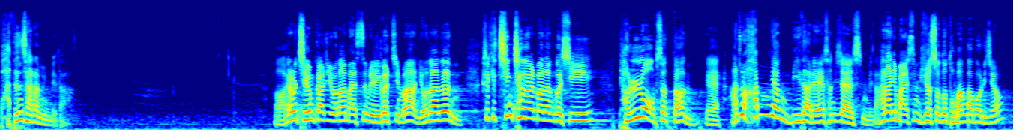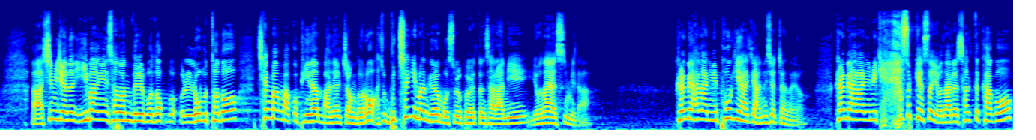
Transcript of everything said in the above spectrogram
받은 사람입니다. 어, 여러분 지금까지 요나 말씀을 읽었지만 요나는 그렇게 칭찬할 만한 것이 별로 없었던 예, 아주 함량 미달의 선지자였습니다. 하나님 말씀 주셨어도 도망가 버리죠. 아, 심지어는 이방인 선원들로부터도 책망받고 비난받을 정도로 아주 무책임한 그런 모습을 보였던 사람이 요나였습니다. 그런데 하나님이 포기하지 않으셨잖아요. 그런데 하나님이 계속해서 요나를 설득하고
